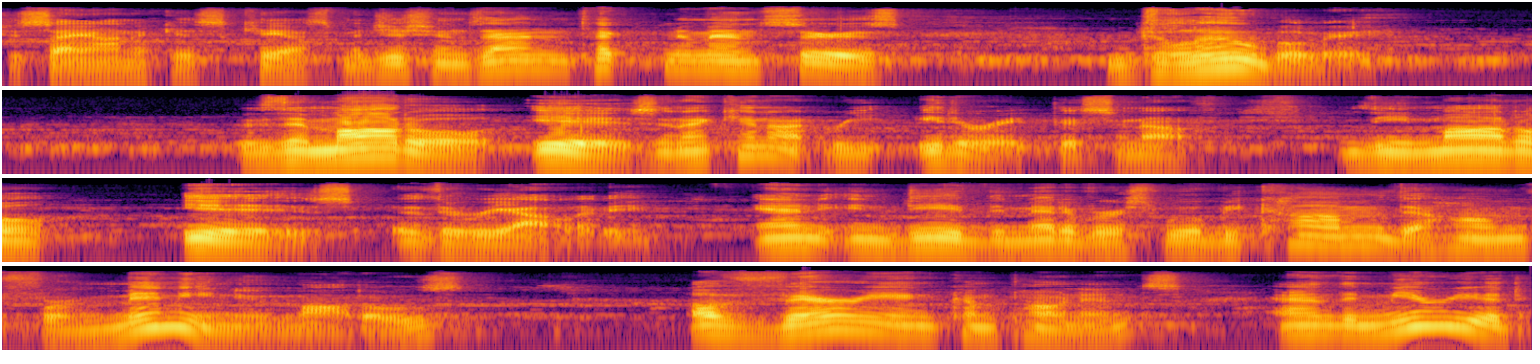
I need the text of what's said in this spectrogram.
to psionics, chaos magicians, and technomancers globally. The model is, and I cannot reiterate this enough, the model is the reality. And indeed, the metaverse will become the home for many new models of varying components and the myriad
